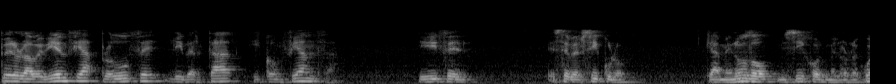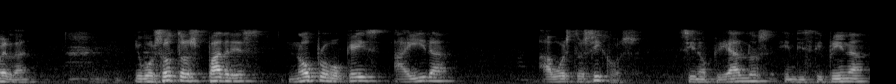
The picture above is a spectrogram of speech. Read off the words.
pero la obediencia produce libertad y confianza. Y dice este versículo, que a menudo mis hijos me lo recuerdan, y vosotros padres no provoquéis a ira a vuestros hijos, sino criadlos en disciplina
